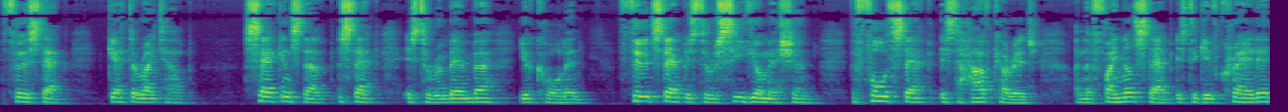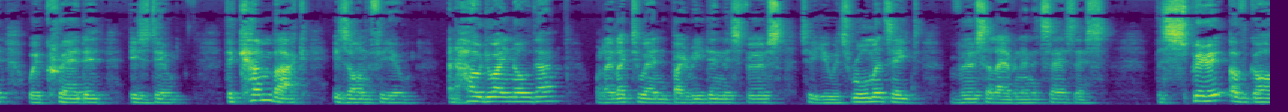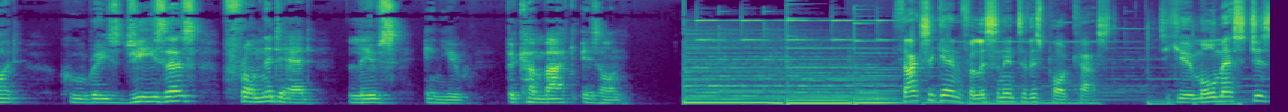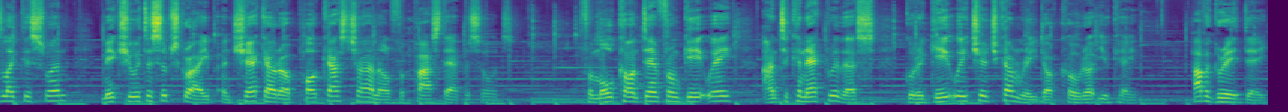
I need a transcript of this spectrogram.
first step, get the right help. Second step, step is to remember your calling. Third step is to receive your mission. The fourth step is to have courage. And the final step is to give credit where credit is due. The comeback is on for you. And how do I know that? Well, I'd like to end by reading this verse to you. It's Romans 8, verse 11, and it says this The Spirit of God who raised Jesus from the dead lives in you. The comeback is on. Thanks again for listening to this podcast. To hear more messages like this one, make sure to subscribe and check out our podcast channel for past episodes. For more content from Gateway and to connect with us, go to gatewaychurchcymru.co.uk. Have a great day.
